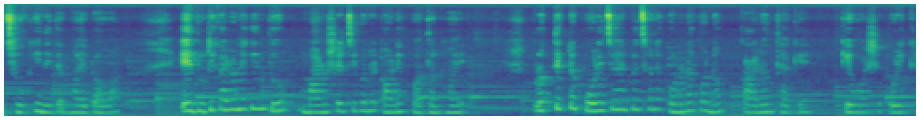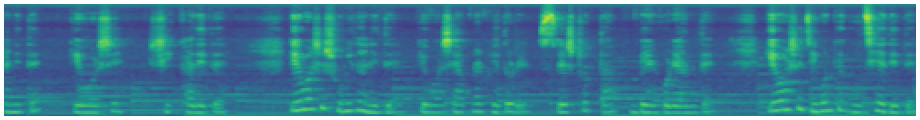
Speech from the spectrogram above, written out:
ঝুঁকি নিতে ভয় পাওয়া। এই দুটি কারণে কিন্তু মানুষের জীবনের অনেক পতন হয়। প্রত্যেকটা পরিচয়ের পেছনে কোনো না কোনো কারণ থাকে। কেউ আসে পরীক্ষা নিতে, কেউ আসে শিক্ষা দিতে। কেউ আসে সুবিধা নিতে, কেউ আসে আপনার ভেতরের শ্রেষ্ঠতা বের করে আনতে। কেউ আসে জীবনকে গুছিয়ে দিতে,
